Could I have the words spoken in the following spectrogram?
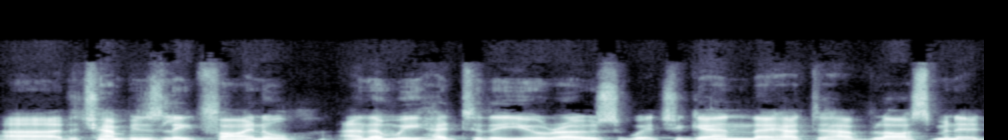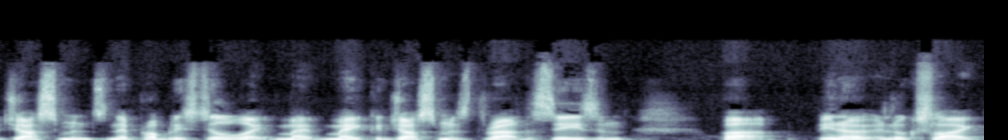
uh, the Champions League final, and then we head to the Euros, which again they had to have last minute adjustments, and they probably still wait, make adjustments throughout the season. But you know, it looks like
